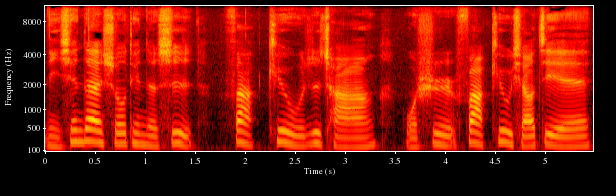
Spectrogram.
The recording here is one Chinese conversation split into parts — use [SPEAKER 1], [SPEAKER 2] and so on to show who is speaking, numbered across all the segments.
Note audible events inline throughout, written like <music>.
[SPEAKER 1] 你现在收听的是发 Q 日常，我是发 Q 小姐。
